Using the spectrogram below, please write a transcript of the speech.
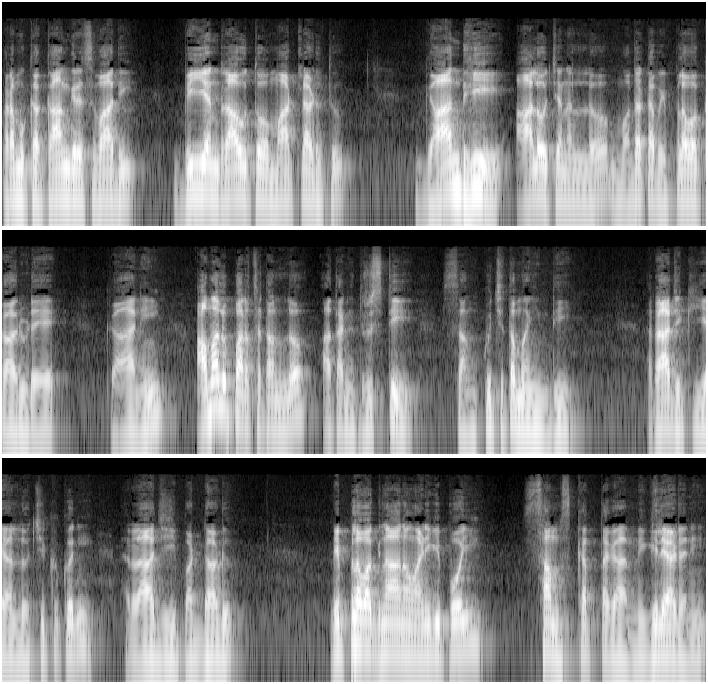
ప్రముఖ కాంగ్రెస్ వాది బిఎన్ రావుతో మాట్లాడుతూ గాంధీ ఆలోచనల్లో మొదట విప్లవకారుడే కానీ అమలుపరచడంలో అతని దృష్టి సంకుచితమైంది. రాజకీయాల్లో చిక్కుకొని రాజీ పడ్డాడు. విప్లవ జ్ఞానం అణిగిపోయి సంస్కర్తగా మిగిలాడని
